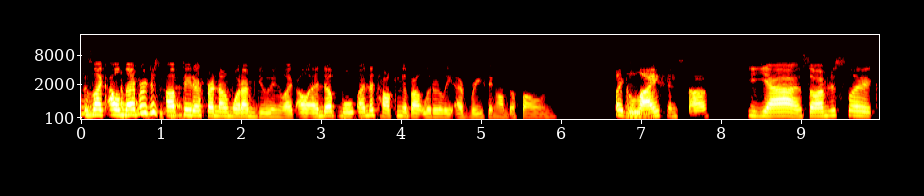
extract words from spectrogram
Because like I'll I never just depends. update a friend on what I'm doing. Like I'll end up we'll end up talking about literally everything on the phone. Like Mm. life and stuff. Yeah, so I'm just like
